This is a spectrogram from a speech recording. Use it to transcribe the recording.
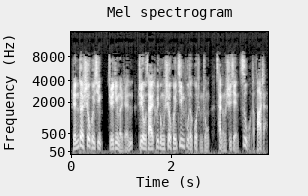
人的社会性决定了人只有在推动社会进步的过程中，才能实现自我的发展。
